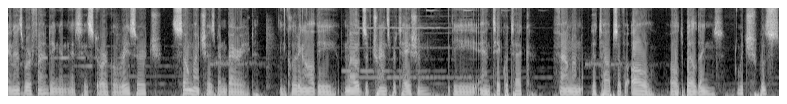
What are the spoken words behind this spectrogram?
And as we're finding in this historical research, so much has been buried, including all the modes of transportation, the antiquitech found on the tops of all old buildings, which was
